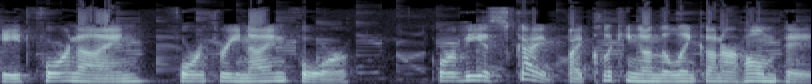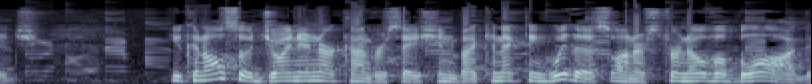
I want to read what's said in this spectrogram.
849 4394, or via Skype by clicking on the link on our homepage. You can also join in our conversation by connecting with us on our Stronova blog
